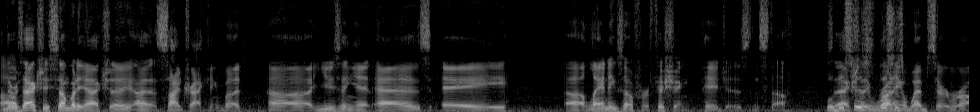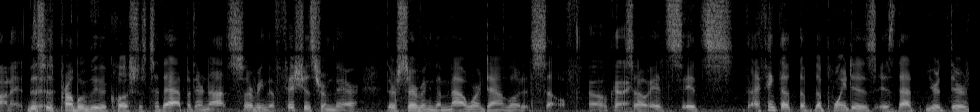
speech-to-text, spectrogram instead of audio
And there was actually somebody actually uh, sidetracking, but uh, using it as a uh, landing zone for phishing pages and stuff. Well, so this actually is- running is- a web server on it. This to- is probably the closest to that, but they're not serving the fishes from there. They're serving the malware download itself. Oh, okay. So it's it's. I think that the, the point is is that you're they're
